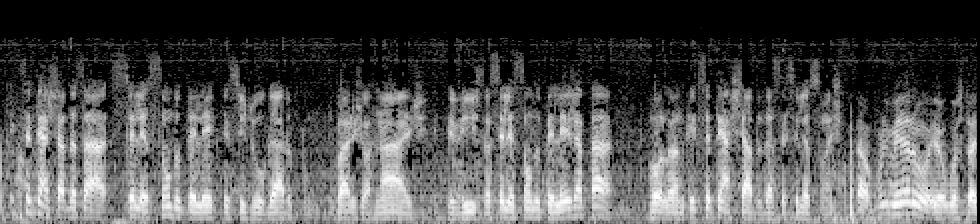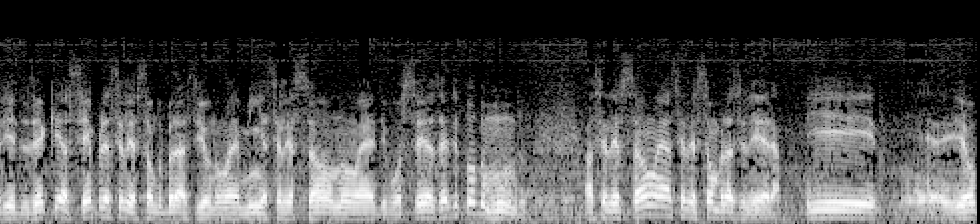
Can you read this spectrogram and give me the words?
O que você tem achado dessa seleção do Tele que tem sido divulgado por vários jornais, revistas? A seleção do Tele já está rolando. O que você tem achado dessas seleções? Primeiro, eu gostaria de dizer que é sempre a seleção do Brasil, não é minha seleção, não é de vocês, é de todo mundo. A seleção é a seleção brasileira. E eh, eu,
